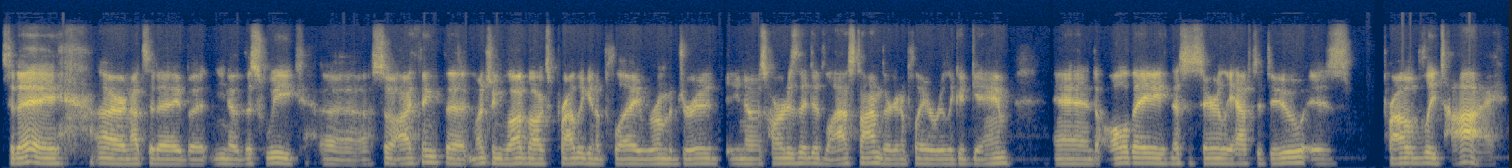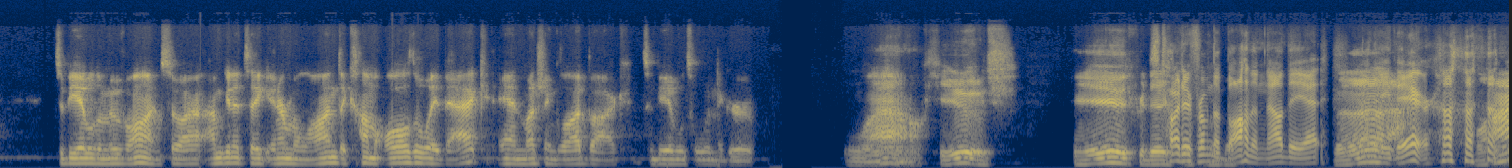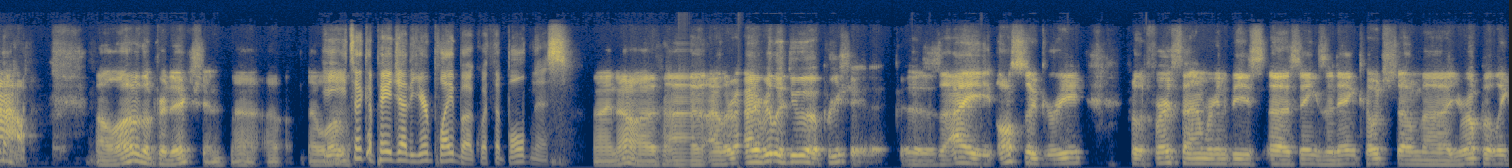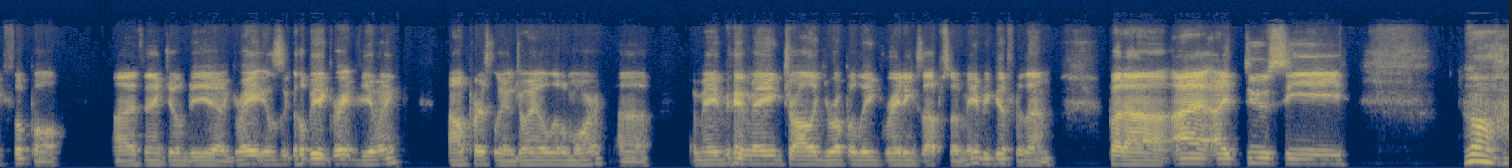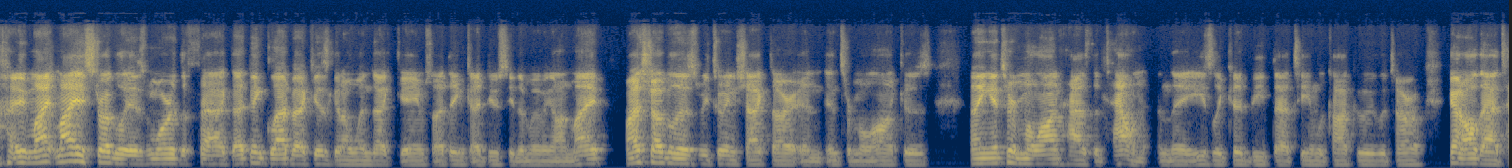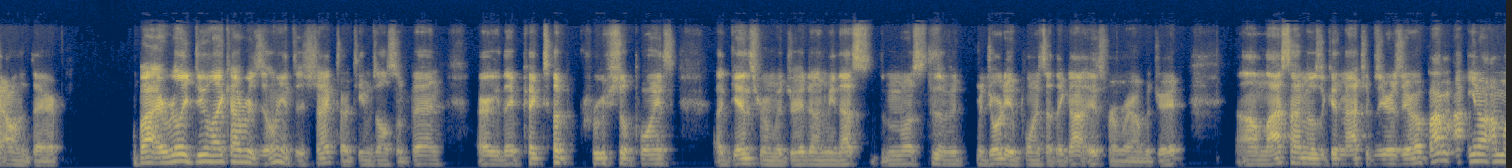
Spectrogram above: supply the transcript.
today, or not today, but you know this week. Uh, so I think that Mönchengladbach's probably going to play Real Madrid. You know, as hard as they did last time, they're going to play a really good game. and all they necessarily have to do is probably tie to be able to move on. So I, am going to take Inter Milan to come all the way back and Mönchengladbach to be able to win the group. Wow, huge, huge prediction. Started from the bottom. Now they at now they there. wow, I love the prediction. Uh, uh I love he, took a page out of your playbook with the boldness. I know. I, I, I really do appreciate it because I also agree for the first time, we're going to be uh, seeing Zidane coach some uh, Europa League football. I think it'll be a great. It'll, it'll, be a great viewing. I'll personally enjoy it a little more. Uh, it may draw Europa League ratings up, so it may be good for them. But uh, I I do see. Oh, my my struggle is more the fact I think Gladbach is going to win that game, so I think I do see them moving on. My my struggle is between Shakhtar and Inter Milan because I think Inter Milan has the talent, and they easily could beat that team. Lukaku, Lautaro, got all that talent there. But I really do like how resilient this Shakhtar team's also been. Or they picked up crucial points against Real Madrid. I mean, that's the most the majority of points that they got is from Real Madrid. Um, last time it was a good matchup 0-0. But I'm, you know, I'm,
